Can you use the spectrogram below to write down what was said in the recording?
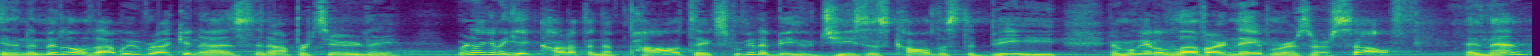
And in the middle of that, we recognized an opportunity. We're not going to get caught up in the politics. We're going to be who Jesus called us to be, and we're going to love our neighbor as ourselves. Amen?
